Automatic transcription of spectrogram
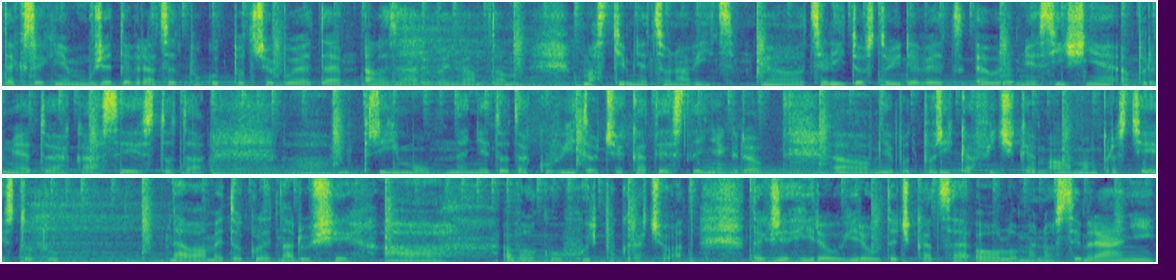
tak se k něm můžete vracet, pokud potřebujete, ale zároveň vám tam mastím něco navíc. Eh, celý to stojí 9 euro měsíčně a pro mě je to jakási jistota příjmu. Není to takový to čekat, jestli někdo mě podpoří kafíčkem, ale mám prostě jistotu, Dává mi to klid na duši a, a velkou chuť pokračovat. Takže herohero.co lomeno simrání,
